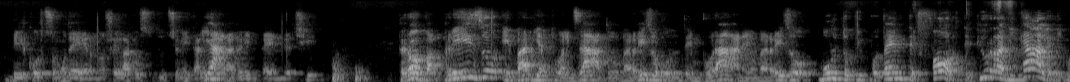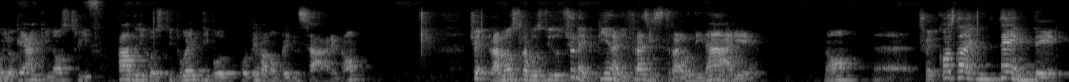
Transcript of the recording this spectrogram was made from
del corso moderno, cioè la Costituzione italiana per intenderci, però va preso e va riattualizzato, va reso contemporaneo, va reso molto più potente, forte, più radicale di quello che anche i nostri padri costituenti po- potevano pensare, no? Cioè, la nostra Costituzione è piena di frasi straordinarie, no? Eh, cioè, cosa intende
